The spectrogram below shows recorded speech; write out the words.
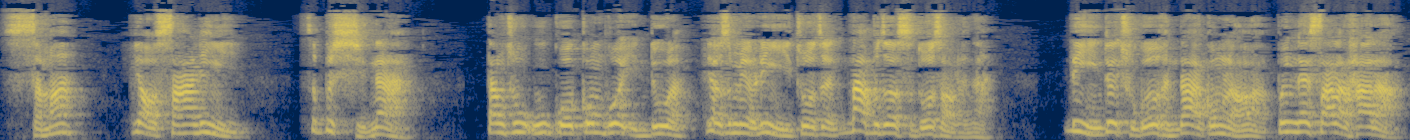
什么要杀令尹？这不行啊！当初吴国攻破郢都啊，要是没有令尹坐镇，那不知道死多少人啊！令尹对楚国有很大的功劳啊，不应该杀了他的。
